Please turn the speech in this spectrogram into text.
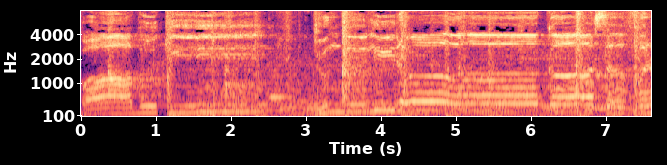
ख्वाब की धुंधली राह का सफ़र।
